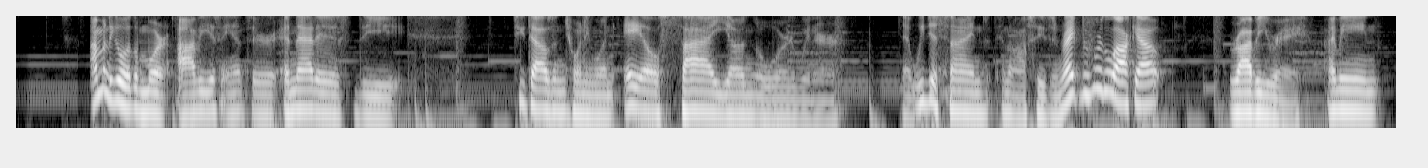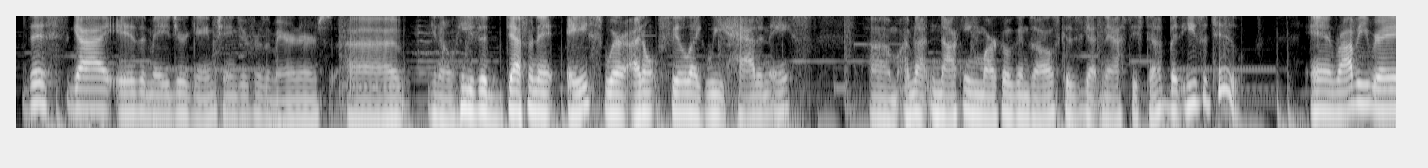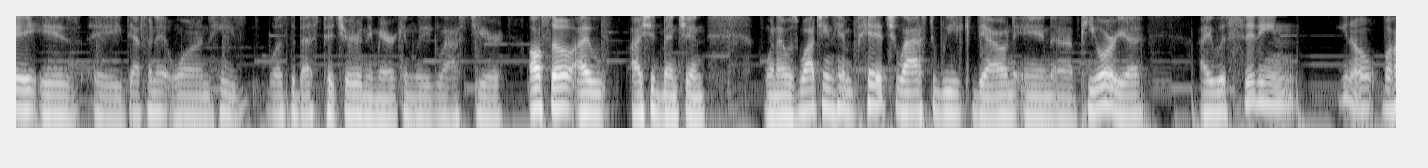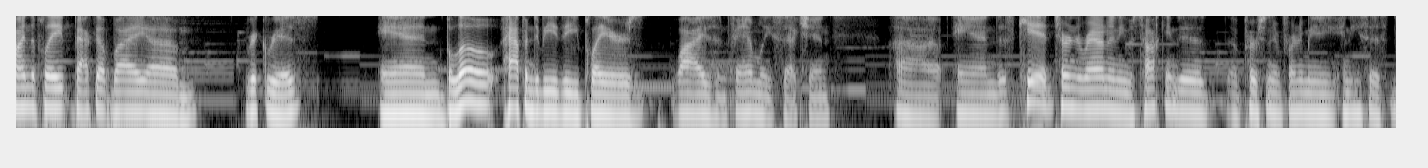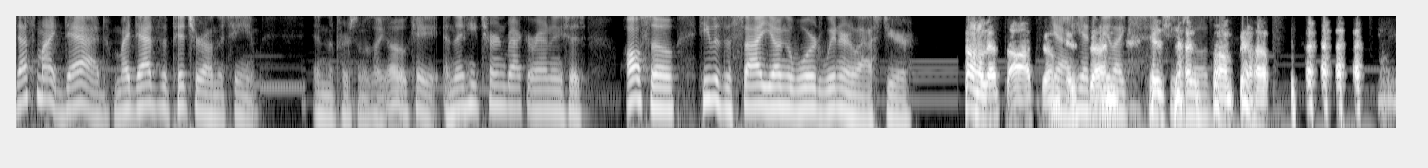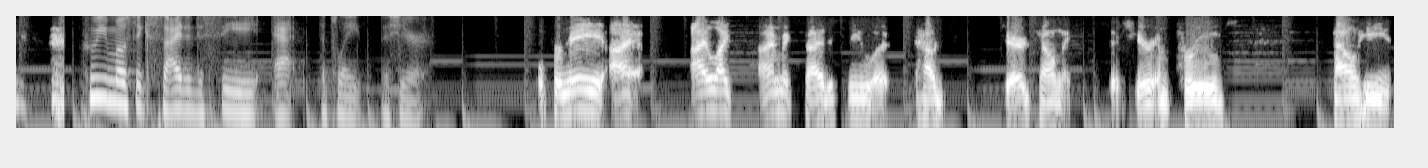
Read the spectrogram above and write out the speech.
I'm going to go with a more obvious answer, and that is the 2021 AL Cy Young Award winner that we just signed in the offseason, right before the lockout, Robbie Ray. I mean, this guy is a major game changer for the Mariners. Uh, you know, he's a definite ace where I don't feel like we had an ace. Um, I'm not knocking Marco Gonzalez because he's got nasty stuff, but he's a two. And Robbie Ray is a definite one. He's was the best pitcher in the American League last year. Also, I I should mention when I was watching him pitch last week down in uh, Peoria, I was sitting, you know, behind the plate, back up by um, Rick Rizzs, and below happened to be the players' wives and family section. Uh, and this kid turned around and he was talking to the person in front of me, and he says, "That's my dad. My dad's the pitcher on the team." And the person was like, "Oh, okay." And then he turned back around and he says, "Also, he was the Cy Young Award winner last year." Oh, that's awesome! Yeah, his he had to be like six years old. pumped up. Who are you most excited to see at the plate this year? Well, for me, I I like I'm excited to see what how Jarred Kelenic this year improves, how he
